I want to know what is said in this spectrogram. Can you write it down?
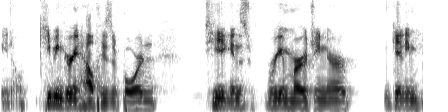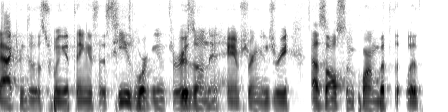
you know, keeping Green healthy is important. Higgins reemerging or getting back into the swing of things as he's working through his own hamstring injury. That's also important with with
